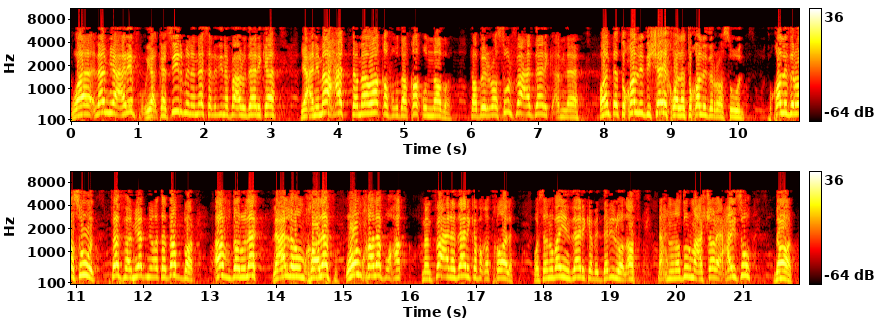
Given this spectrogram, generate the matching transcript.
ولم يعرفوا كثير من الناس الذين فعلوا ذلك يعني ما حتى ما وقفوا دققوا النظر. طب الرسول فعل ذلك أم لا؟ وأنت تقلد الشيخ ولا تقلد الرسول؟ تقلد الرسول فافهم يا ابني وتدبر. أفضل لك لعلهم خالفوا وهم خالفوا حق. من فعل ذلك فقد خالف. وسنبين ذلك بالدليل والأصل. نحن ندور مع الشرع حيث دار.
